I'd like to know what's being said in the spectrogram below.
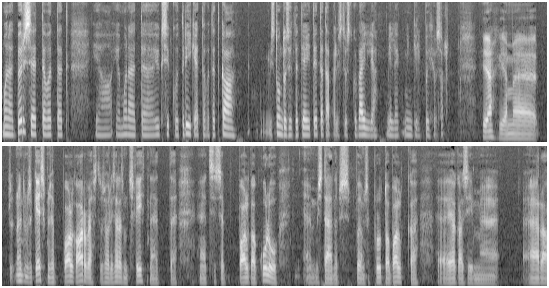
mõned börsiettevõtted ja, ja mõned üksikud riigiettevõtted ka, mis tundusid, et jäid edetabelist justkui välja mille, mingil põhjusel. jah, ja me no ütleme, see keskmise palga arvestus oli selles mõttes lihtne, et et siis see palgakulu, mis tähendab siis põhimõtteliselt brutopalka, jagasime ära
